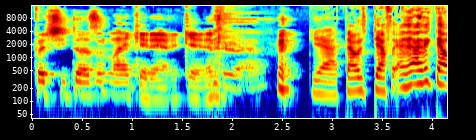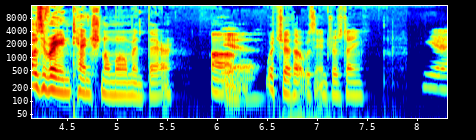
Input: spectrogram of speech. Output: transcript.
but she doesn't like it, Anakin. Yeah. Yeah, that was definitely, and I think that was a very intentional moment there, um, Yeah. which I thought was interesting. Yeah.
